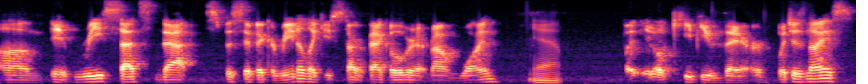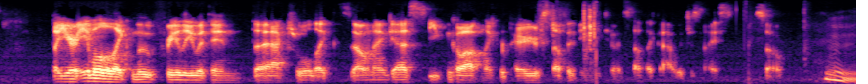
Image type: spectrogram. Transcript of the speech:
um, it resets that specific arena. Like you start back over at round one, Yeah. but it'll keep you there, which is nice. But you're able to like move freely within the actual like zone. I guess you can go out and like repair your stuff if you need to and stuff like that, which is nice. So Hmm.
